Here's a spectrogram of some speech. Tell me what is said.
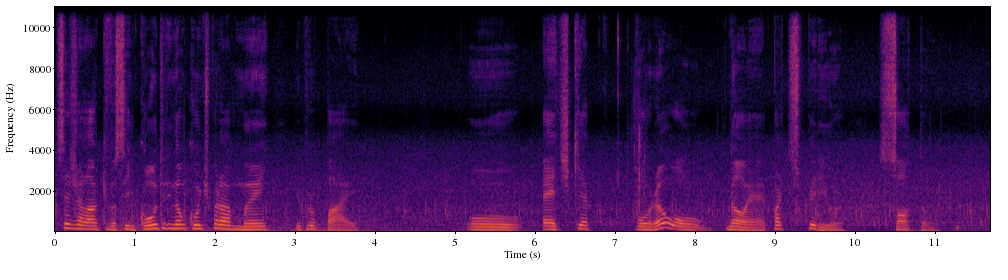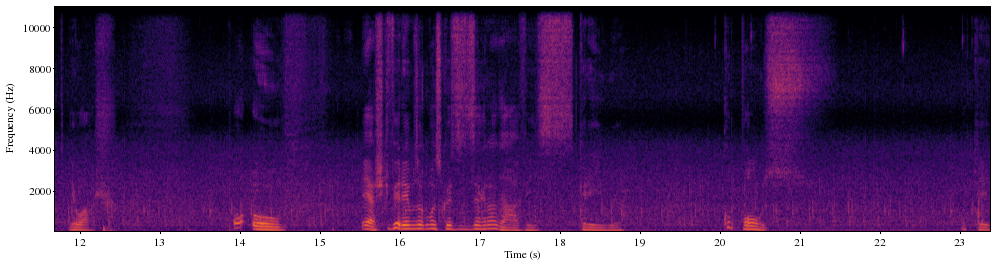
seja lá o que você encontre, não conte para a mãe e para o pai. Et, que é porão ou... Não, é parte superior. Sótão, eu acho. Oh, oh. É, acho que veremos algumas coisas desagradáveis, creio eu. Cupons. Ok.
